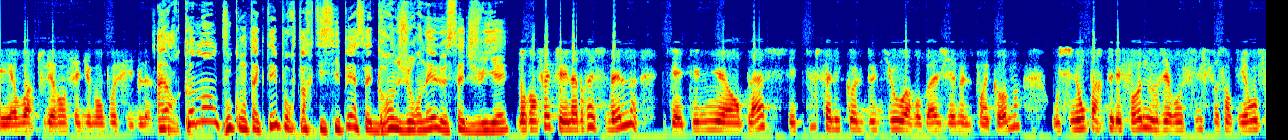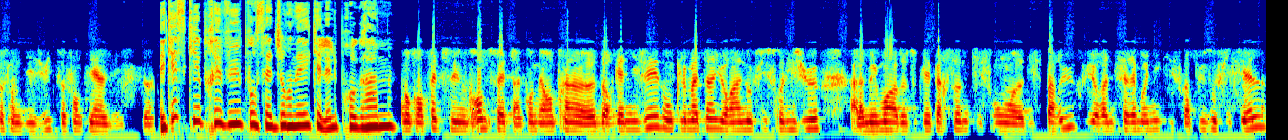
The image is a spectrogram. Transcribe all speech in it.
et avoir tous les renseignements possibles. Alors comment vous contacter pour participer à cette grande journée le 7 juillet? Donc en fait, il y a une adresse mail qui a été mise en place, c'est tous à l'école de dio@gmail.com ou sinon par téléphone au 06 71 78 61 10. Et qu'est-ce qui est prévu pour cette journée? Quel est le programme? Donc en fait, c'est une grande fête hein, qu'on est en train euh, d'organiser. Donc le matin, il y aura un office religieux à la mémoire de toutes les personnes qui seront euh, disparues. Puis il y aura une cérémonie qui sera plus officielle,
